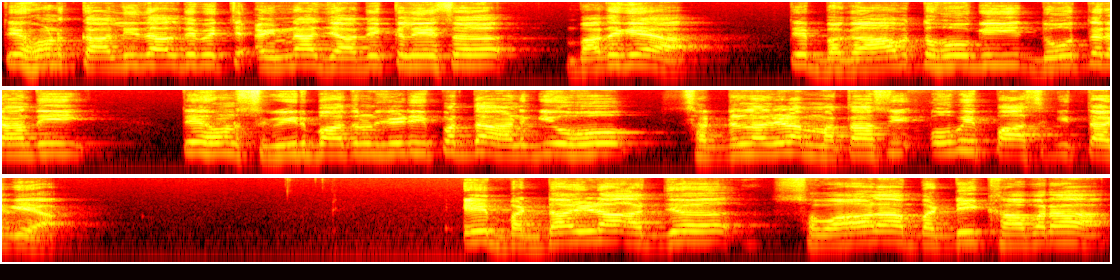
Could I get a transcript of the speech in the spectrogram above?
ਤੇ ਹੁਣ ਅਕਾਲੀ ਦਲ ਦੇ ਵਿੱਚ ਇੰਨਾ ਜ਼ਿਆਦਾ ਕਲੇਸ਼ ਵੱਧ ਗਿਆ, ਤੇ ਬਗਾਵਤ ਹੋ ਗਈ ਦੋ ਧਿਰਾਂ ਦੀ, ਤੇ ਹੁਣ ਸੁਖਬੀਰ ਬਾਦਲ ਨੂੰ ਜਿਹੜੀ ਪ੍ਰਧਾਨਗੀ ਉਹ ਛੱਡਣ ਦਾ ਜਿਹੜਾ ਮਤਾ ਸੀ, ਉਹ ਵੀ ਪਾਸ ਕੀਤਾ ਗਿਆ। ਇਹ ਵੱਡਾ ਜਿਹੜਾ ਅੱਜ ਸਵਾਲ ਆ, ਵੱਡੀ ਖਬਰ ਆ,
